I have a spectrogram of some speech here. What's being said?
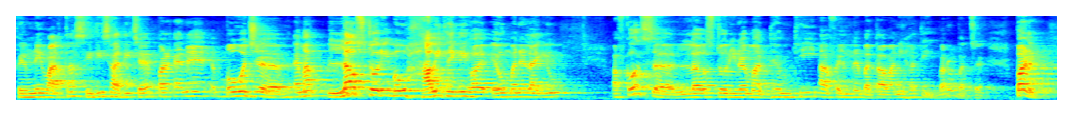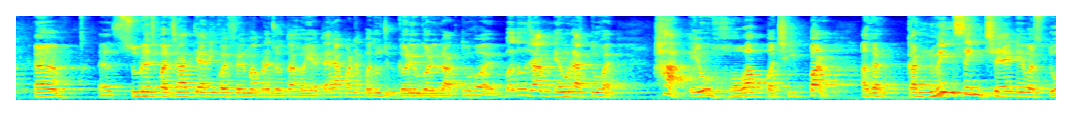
ફિલ્મની વાર્તા સીધી સાદી છે, પણ એને બહુ જ, એમાં લવ સ્ટોરી બહુ હાવી થઈ ગઈ હોય એવું મને લાગ્યું. ઓફકોર્સ લવ સ્ટોરીના માધ્યમથી આ ફિલ્મને બતાવવાની હતી, બરોબર છે. પણ સૂરજ બરજાત્યાની કોઈ ફિલ્મ આપણે જોતા હોઈએ, ત્યારે આપણને બધું જ ગળ્યું ગળ્યું લાગતું હોય, બધું જ આમ એવું લાગતું હોય. હા, એવું હોવા પછી પણ અગર કન્વિન્સિંગ છે એ વસ્તુ,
